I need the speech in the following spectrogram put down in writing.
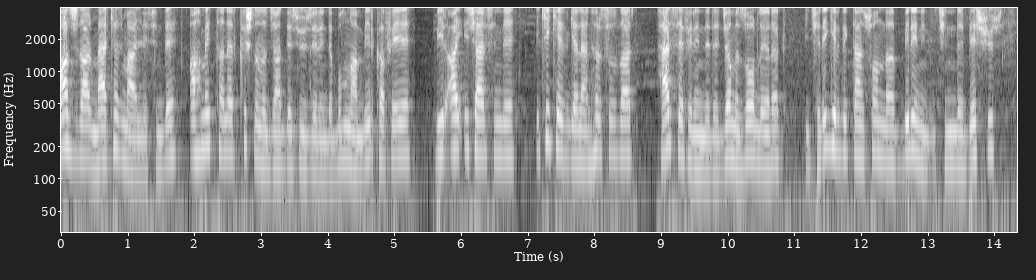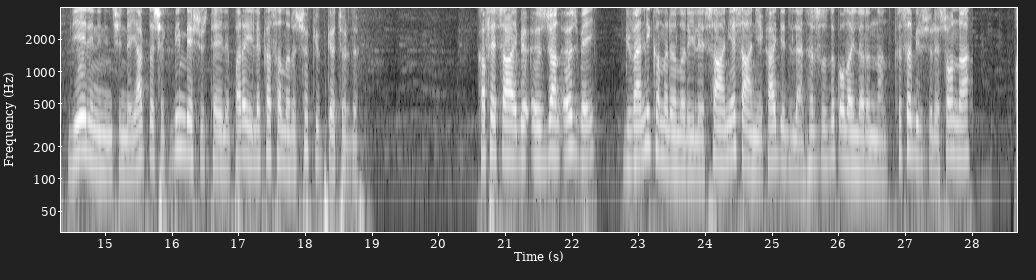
Avcılar Merkez Mahallesi'nde Ahmet Taner Kışlalı Caddesi üzerinde bulunan bir kafeye bir ay içerisinde iki kez gelen hırsızlar her seferinde de camı zorlayarak içeri girdikten sonra birinin içinde 500, diğerinin içinde yaklaşık 1500 TL para ile kasaları söküp götürdü. Kafe sahibi Özcan Özbey, güvenlik kameraları ile saniye saniye kaydedilen hırsızlık olaylarından kısa bir süre sonra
